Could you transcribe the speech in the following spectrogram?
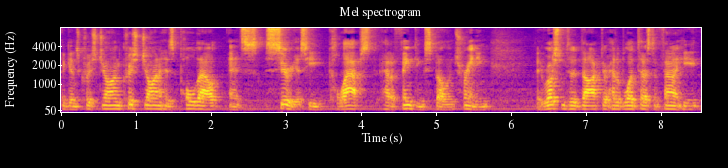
against Chris John. Chris John has pulled out, and it's serious. He collapsed, had a fainting spell in training. They rushed him to the doctor, had a blood test, and found he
